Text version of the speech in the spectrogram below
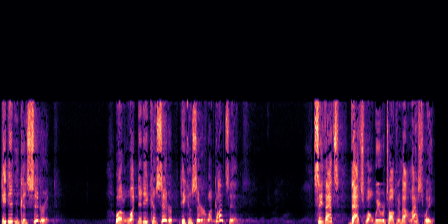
He didn't consider it. Well, what did he consider? He considered what God said. See, that's, that's what we were talking about last week.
